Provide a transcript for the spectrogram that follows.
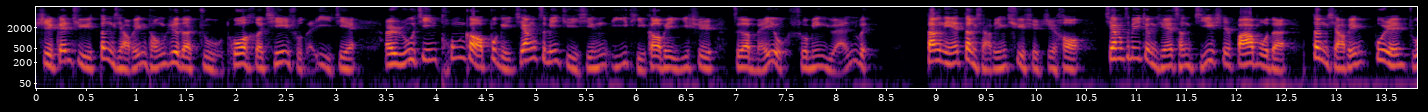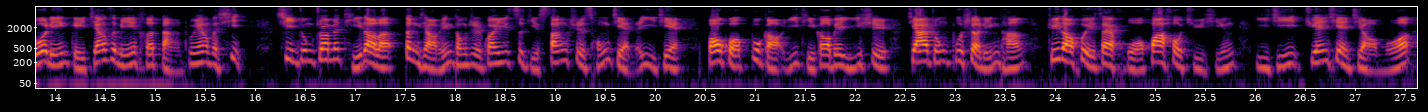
是根据邓小平同志的嘱托和亲属的意见，而如今通告不给江泽民举行遗体告别仪式，则没有说明原委。当年邓小平去世之后，江泽民政权曾及时发布的邓小平夫人卓琳给江泽民和党中央的信，信中专门提到了邓小平同志关于自己丧事从简的意见，包括不搞遗体告别仪式、家中不设灵堂、追悼会在火化后举行，以及捐献角膜、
